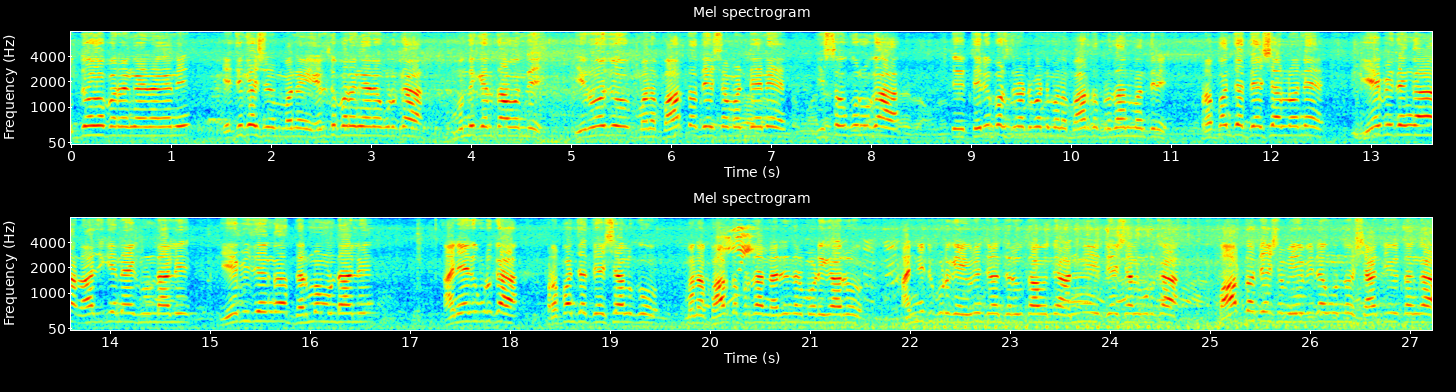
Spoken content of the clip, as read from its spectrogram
ఉద్యోగపరంగా అయినా కానీ ఎడ్యుకేషన్ మన హెల్త్ పరంగా అయినా కూడా ముందుకెళ్తా ఉంది. ఈరోజు మన భారతదేశం అంటేనే విశ్వగురుగా తెలియపరుస్తున్నటువంటి మన భారత ప్రధానమంత్రి. ప్రపంచ దేశాల్లోనే ఏ విధంగా రాజకీయ నాయకులు ఉండాలి ఏ విధంగా ధర్మం ఉండాలి అనేది కూడా ప్రపంచ దేశాలకు మన భారత ప్రధాని నరేంద్ర మోడీ గారు అన్నిటి కూడా వివరించడం జరుగుతూ ఉంది. అన్ని దేశాలు కూడా భారతదేశం ఏ విధంగా ఉందో శాంతియుతంగా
